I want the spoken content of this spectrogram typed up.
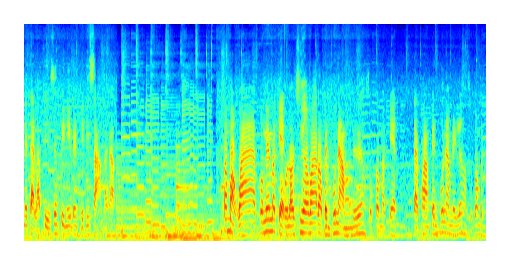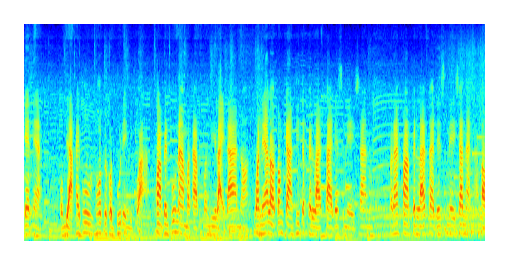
ในแต่ละปี ซึ่งปีนี้เป็นปีที่สามแล้วครับต้องบอกว่าโกเม่มาร์เก็ตเราเชื่อว่าเราเป็นผู้นำในเรื่องซุปเปอร์มาร์เก็ตแต่ความเป็นผู้นำในเรื่องของซุปเปอร์มาร์เก็ตเนี่ย ผมอยากให้ผู้บริโภคเป็นคนพูดเองดีกว่า ความเป็นผู้นำอะครับมันมีหลายด้านเนาะวันนี้เราต้องการที่จะเป็นไลฟ์สไตล์เดสเนชันเพราะนั้นความเป็นไลฟ์สไตล์เดสเนชันอะเรา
